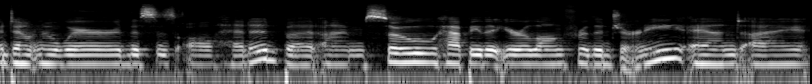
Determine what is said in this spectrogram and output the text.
I don't know where this is all headed, but I'm so happy that you're along for the journey, and I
